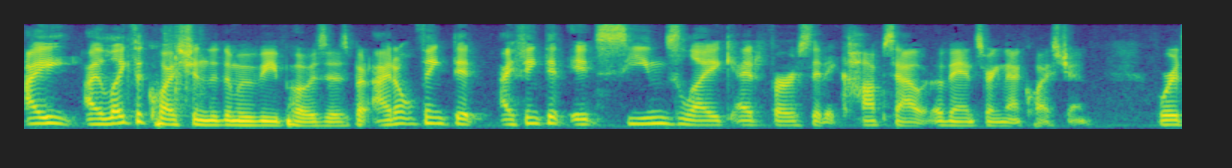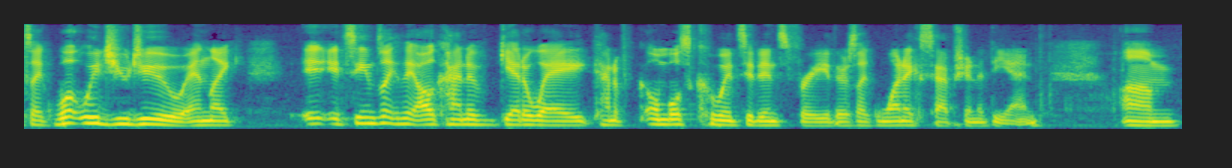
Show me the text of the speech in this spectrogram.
I I like the question that the movie poses, but I don't think that I think that it seems like at first that it cops out of answering that question, where it's like, what would you do? And like it, it seems like they all kind of get away, kind of almost coincidence free. There's like one exception at the end. Um,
